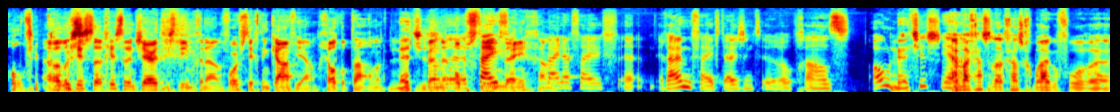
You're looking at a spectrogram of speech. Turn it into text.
Walter We hadden Kroes? gisteren, gisteren een charity stream gedaan voor Stichting Cavia om geld op te halen. Netjes. Ik ben eh, op stream erheen gegaan. Bijna vijf, eh, ruim 5000 euro opgehaald. Oh, netjes. Ja. En waar gaan ze dat gaan ze gebruiken voor eh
